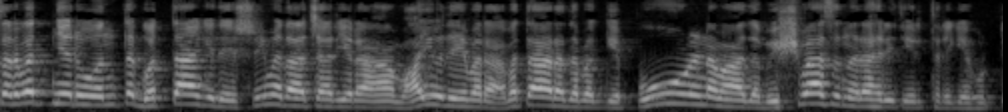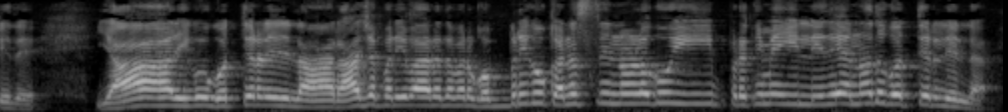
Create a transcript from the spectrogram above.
ಸರ್ವಜ್ಞರು ಅಂತ ಗೊತ್ತಾಗಿದೆ. ಶ್ರೀಮದಾಚಾರ್ಯರ ಆ ವಾಯುದೇವರ ಅವತಾರದ ಬಗ್ಗೆ ಪೂರ್ಣವಾದ ವಿಶ್ವಾಸ ನರಹರಿ ತೀರ್ಥರಿಗೆ ಹುಟ್ಟಿದೆ. ಯಾರಿಗೂ ಗೊತ್ತಿರಲಿಲ್ಲ. ಆ ರಾಜಪರಿವಾರದವರಿಗೊಬ್ಬರಿಗೂ ಕನಸಿನೊಳಗೂ ಈ ಪ್ರತಿಮೆ ಇಲ್ಲಿದೆ ಅನ್ನೋದು ಗೊತ್ತಿರಲಿಲ್ಲ.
